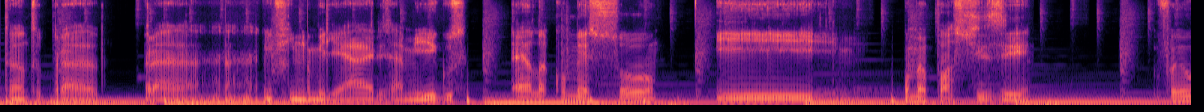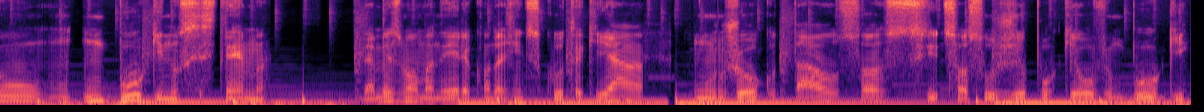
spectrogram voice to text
tanto para enfim, familiares, amigos. Ela começou e, como eu posso dizer, foi um, um bug no sistema. Da mesma maneira, quando a gente escuta que ah, um jogo tal só, só surgiu porque houve um bug.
